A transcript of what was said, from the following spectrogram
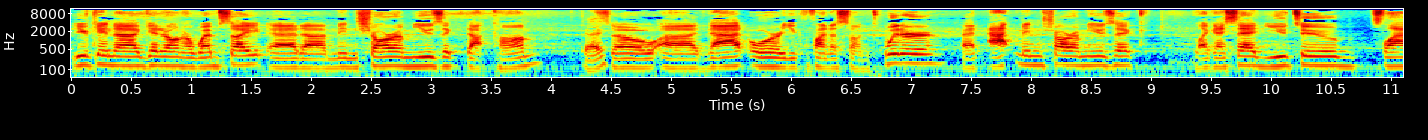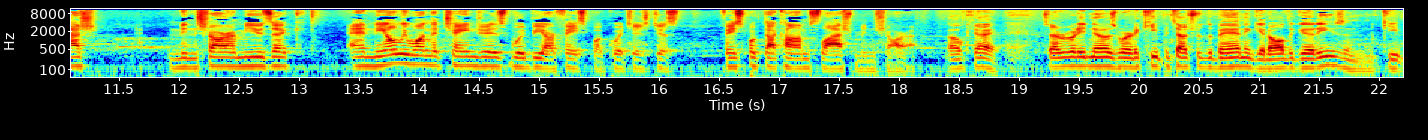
You can uh, get it on our website at uh, minsharamusic.com. Okay. So uh, that, or you can find us on Twitter at, at Minshara Music. Like I said, YouTube slash Minshara Music. And the only one that changes would be our Facebook, which is just facebook.com slash Minshara. Okay, so everybody knows where to keep in touch with the band and get all the goodies and keep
